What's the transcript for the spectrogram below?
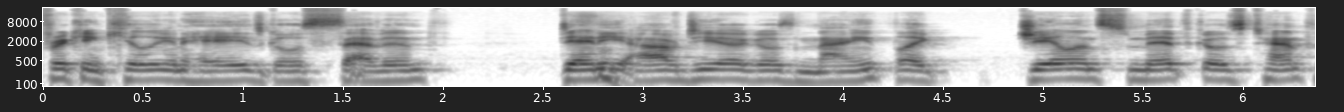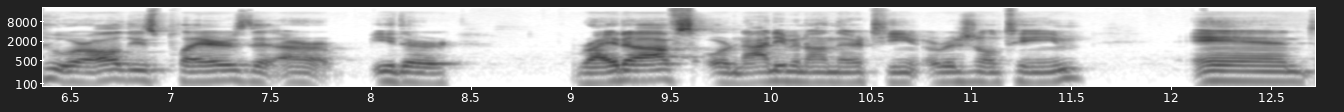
freaking Killian Hayes goes seventh, Danny hmm. Avdija goes ninth, like Jalen Smith goes tenth. Who are all these players that are either write offs or not even on their team original team, and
